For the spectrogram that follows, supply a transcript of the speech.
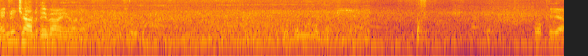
ਇਹਨੂੰ ਛੱਡ ਦੇ ਭਾਵੇਂ ਹੁਣ। ਰੁਕ ਜਾ।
